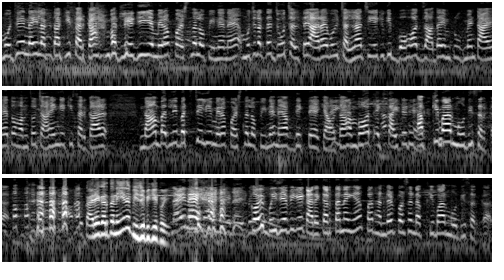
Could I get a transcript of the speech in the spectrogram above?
मुझे नहीं लगता कि सरकार बदलेगी, ये मेरा पर्सनल ओपिनियन है। मुझे लगता है जो चलते आ रहा है, वही चलना चाहिए, क्योंकि बहुत ज़्यादा इम्प्रूवमेंट आए हैं तो हम तो चाहेंगे कि सरकार ना बदले बट स्टिल ये मेरा पर्सनल ओपिनियन है। अब देखते हैं क्या होता है। हम बहुत एक्साइटेड हैं। अब की बार मोदी सरकार। आपको कार्यकर्ता नहीं है ना बीजेपी के कोई? नहीं नहीं। कोई बीजेपी के कार्यकर्ता नहीं है पर हंड्रेड परसेंट अब की बार मोदी सरकार।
